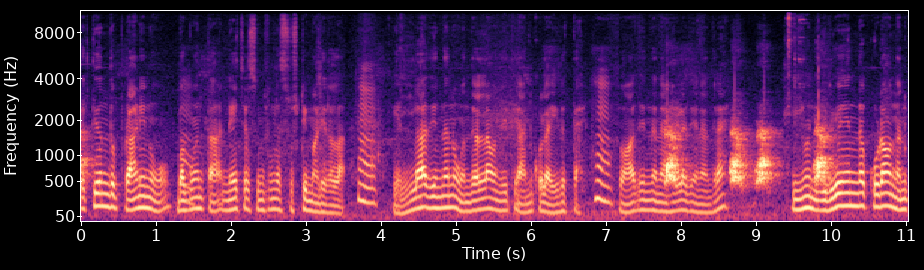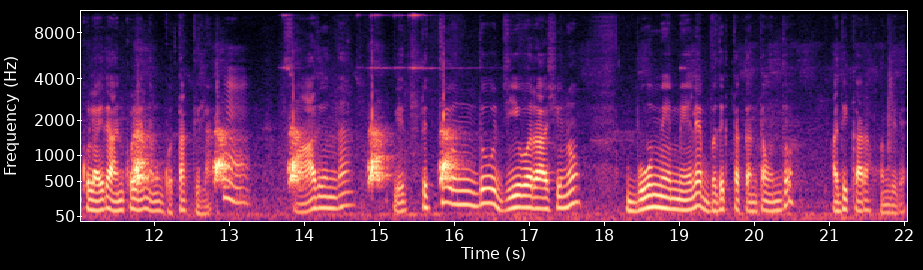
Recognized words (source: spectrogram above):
ಪ್ರತಿಯೊಂದು ಪ್ರಾಣಿನೂ ಭಗವಂತ ನೇಚರ್ ಸುಮ್ ಸುಮ್ಮನೆ ಸೃಷ್ಟಿ ಮಾಡಿರಲ್ಲ. ಎಲ್ಲದಿಂದನೂ ಒಂದಲ್ಲ ಒಂದು ರೀತಿ ಅನುಕೂಲ ಇರುತ್ತೆ. ಸೊ ಆದ್ರಿಂದ ನಾನು ಹೇಳೋದೇನೆಂದರೆ ಈವನ್ ಇರುವೆಯಿಂದ ಕೂಡ ಒಂದು ಅನುಕೂಲ ಇದೆ. ಅನುಕೂಲ ನಮ್ಗೆ ನಮಗೆ ಗೊತ್ತಾಗ್ತಿಲ್ಲ. ಸೊ ಆದ್ದರಿಂದ ಪ್ರತಿಯೊಂದು ಜೀವರಾಶಿನೂ ಭೂಮಿಯ ಮೇಲೆ ಬದುಕ್ತಕ್ಕಂಥ ಒಂದು ಅಧಿಕಾರ ಹೊಂದಿದೆ.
